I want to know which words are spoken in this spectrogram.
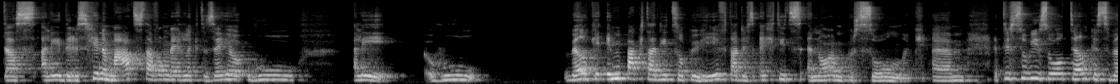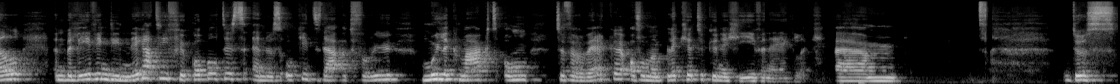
dat is, allee, er is geen maatstaf om eigenlijk te zeggen hoe, allee, hoe welke impact dat iets op u heeft, dat is echt iets enorm persoonlijk. Um, het is sowieso telkens wel een beleving die negatief gekoppeld is en dus ook iets dat het voor u moeilijk maakt om te verwerken of om een plekje te kunnen geven eigenlijk. Um, dus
